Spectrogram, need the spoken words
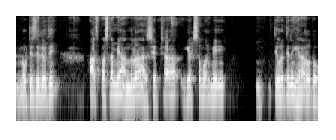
नोटीस दिली होती. आजपासून मी आंदोलन आरशेपच्या गेटसमोर मी तीव्रतेने घेणार होतो.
